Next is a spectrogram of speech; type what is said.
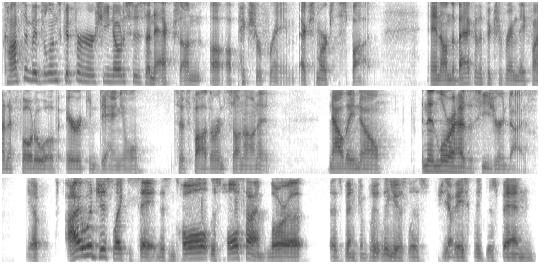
constant vigilance, good for her. She notices an X on a, a picture frame. X marks the spot. And on the back of the picture frame, they find a photo of Eric and Daniel. It says father and son on it. Now they know. And then Laura has a seizure and dies. Yep. I would just like to say this whole this whole time Laura has been completely useless. She's Yep. basically just been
